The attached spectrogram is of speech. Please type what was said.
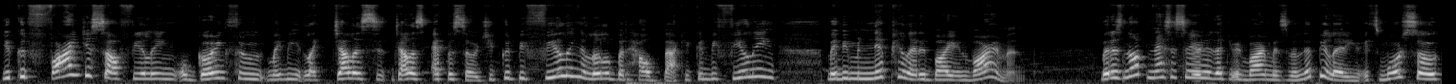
you could find yourself feeling or going through maybe like jealous jealous episodes. You could be feeling a little bit held back. You can be feeling maybe manipulated by your environment. But it's not necessarily that your environment is manipulating you. It's more so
